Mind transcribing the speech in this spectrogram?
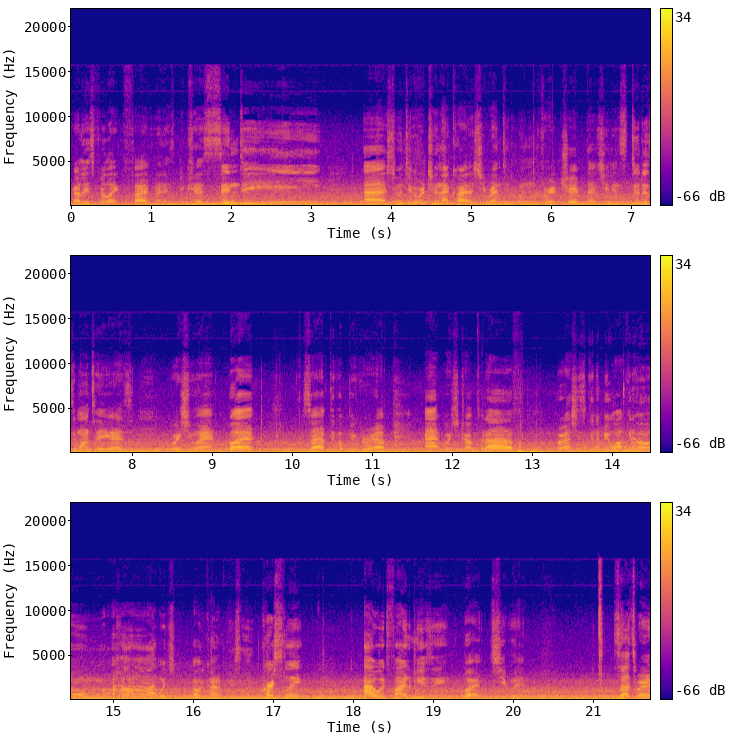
for at least for like five minutes, because Cindy, uh, she went to go return that car that she rented when for her trip that she didn't, still doesn't want to tell you guys where she went, but so I have to go pick her up at where she dropped it off or else she's gonna be walking home. Which I would kind of personally, personally, I would find amusing, but she wouldn't. So that's where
